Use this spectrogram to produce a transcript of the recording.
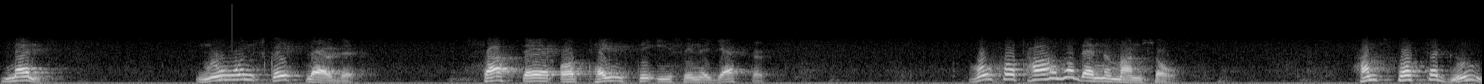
Men noen skriftlærde satt der og tenkte i sine hjerter Hvorfor taler denne mann så? Han spotter Gud.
